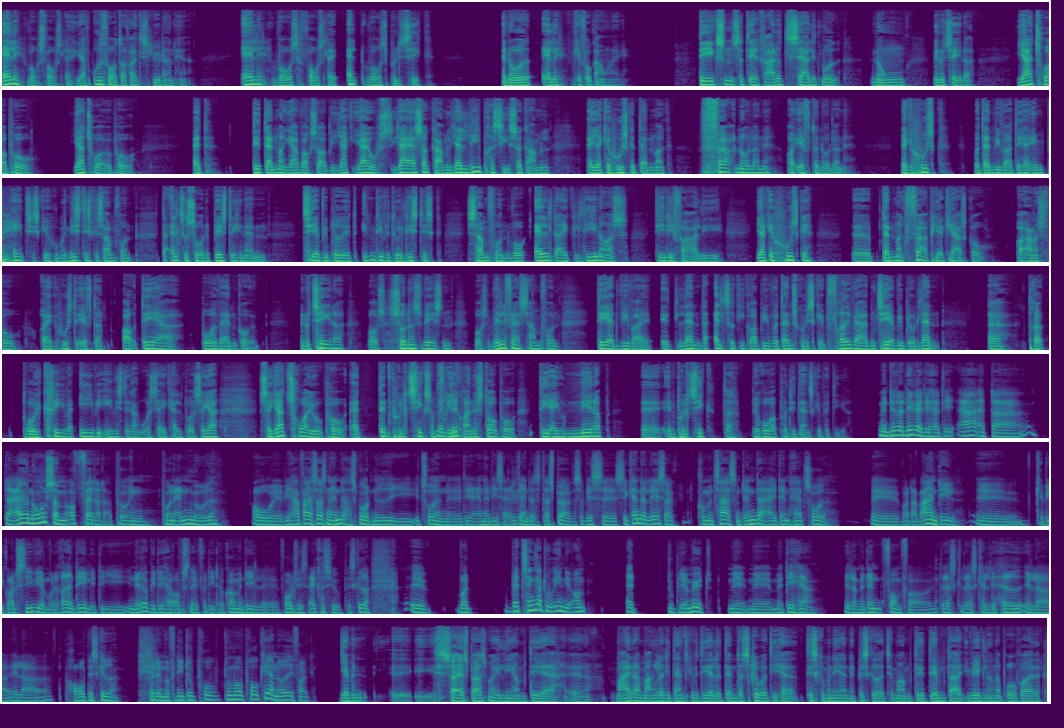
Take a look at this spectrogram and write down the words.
alle vores forslag, jeg udfordrer faktisk lytteren her, alle vores forslag, alt vores politik, er noget, alle kan få gavn af. Det er ikke sådan, så det er rettet særligt mod nogle minoriteter. Jeg tror på, jeg tror jo på, at det Danmark, jeg voksede op i, jeg, jeg, er jo, jeg er så gammel, jeg er lige præcis så gammel, at jeg kan huske Danmark før nullerne og efter nullerne. Jeg kan huske hvordan vi var det her empatiske, humanistiske samfund, der altid så det bedste hinanden, til at vi blev et individualistisk samfund, hvor alle, der ikke ligner os, de er de farlige. Jeg kan huske øh, Danmark før Pia Kjærsgaard og Anders Fogh, og jeg kan huske det efter. Og det er både hvad angår minoriteter, vores sundhedsvæsen, vores velfærdssamfund, det at vi var et land, der altid gik op i, hvordan skulle vi skabe fred i verden, til at vi blev et land, der drog i krig hver evig eneste gang USA kaldte på. Så jeg, så jeg tror jo på, at den politik, som Frie det... Grønne står på, det er jo netop øh, en politik, der beror på de danske værdier. Men det, der ligger i det her, det er, at der, der er jo nogen, som opfatter dig på en, på en anden måde. Og øh, vi har faktisk også en anden, der har spurgt nede i, i tråden, øh, det er Annalisa Algren, der, der spørger, så hvis øh, Sikander læser kommentarer som den, der er i den her tråd, øh, hvor der var en del, øh, kan vi godt sige, vi har modereret en del i, i, i netop i det her opslag, fordi der kom en del øh, forholdsvis aggressive beskeder. Øh, hvor, hvad tænker du egentlig om, at du bliver mødt med, med, med det her, eller med den form for, lad os, lad os kalde det had, eller, eller hårde beskeder på dem, fordi du, pro, du må provokere noget i folk? Jamen, øh, så er spørgsmålet lige, om det er øh, mig, der mangler de danske værdier, eller dem, der skriver de her diskriminerende beskeder til mig, om det er dem, der i virkeligheden har brug for det,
